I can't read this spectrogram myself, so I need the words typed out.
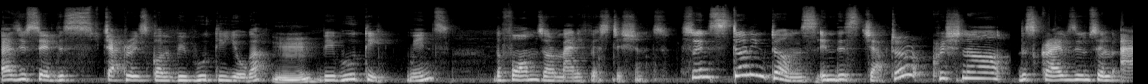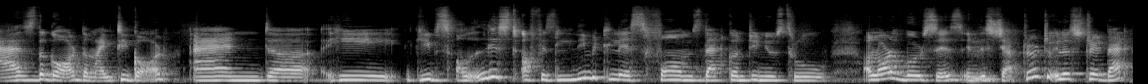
as you said, this chapter is called Vibhuti Yoga. Vibhuti means the forms or manifestations. So, in stunning terms, in this chapter, Krishna describes himself as the God, the mighty God, and uh, he gives a list of his limitless forms that continues through a lot of verses in this hmm. chapter to illustrate that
